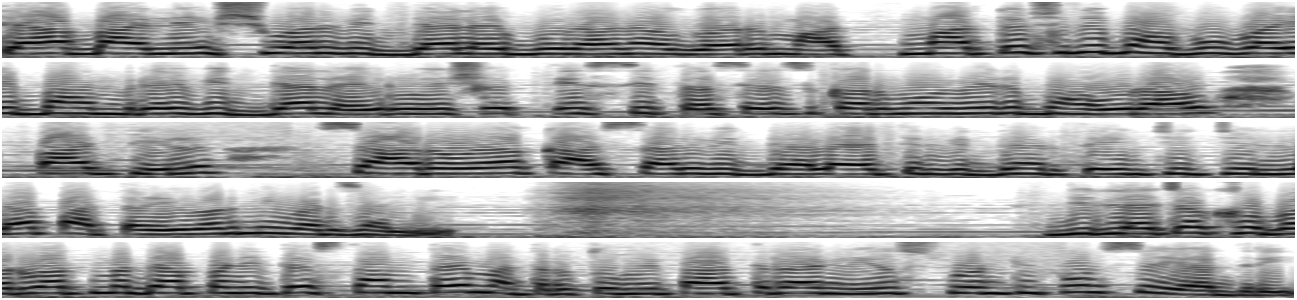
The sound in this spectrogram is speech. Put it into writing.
त्या बानेश्वर विद्यालय बुरानगर मात- मातोश्री भाबुबाई भांबरे विद्यालय रुई छत्तीसशी तसेच कर्मवीर भाऊराव पाटील सारोळा कासार विद्यालयातील विद्यार्थ्यांची जिल्हा पातळीवर निवड झाली. जिल्ह्याच्या खबरबातमध्ये आपण इथेच थांबतोय. मात्र तुम्ही पात्र न्यूज ट्वेंटी फोर सह्याद्री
